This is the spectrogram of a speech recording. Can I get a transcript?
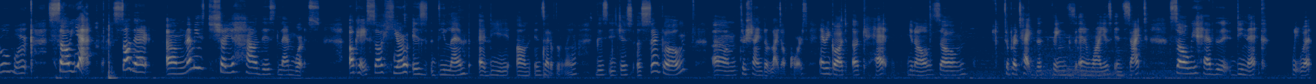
homework. So yeah so there um, let me show you how this lamp works. Okay, so here is the lamp at the um, inside of the lamp. This is just a circle um, to shine the light, of course. And we got a cat, you know, so to protect the things and wires inside. So we have the, the neck. Wait, what?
